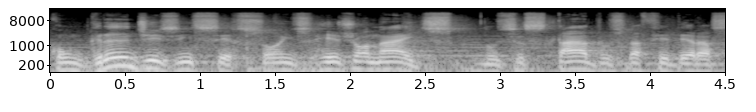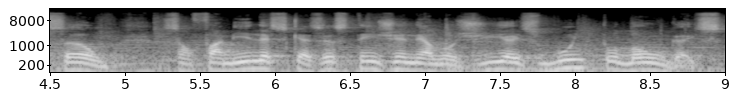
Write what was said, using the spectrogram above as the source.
com grandes inserções regionais nos estados da federação. São famílias que às vezes têm genealogias muito longas.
